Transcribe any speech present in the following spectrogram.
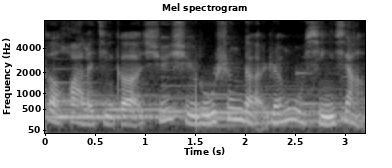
刻画了几个栩栩如生的人物形象，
